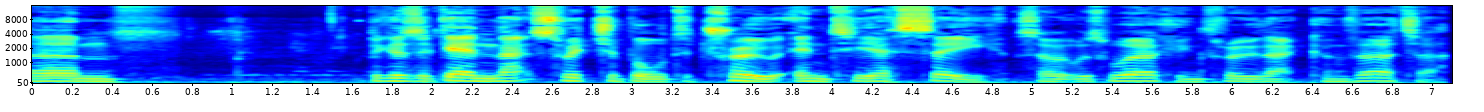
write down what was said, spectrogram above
Um, because again that's switchable to true NTSC so it was working through that converter.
